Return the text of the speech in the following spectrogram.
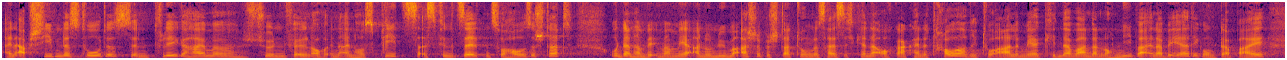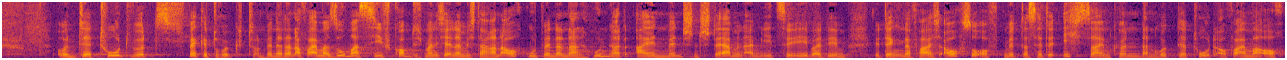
ein Abschieben des Todes in Pflegeheime, in schönen Fällen auch in ein Hospiz. Es findet selten zu Hause statt. Und dann haben wir immer mehr anonyme Aschebestattungen. Das heißt, ich kenne auch gar keine Trauerrituale mehr. Kinder waren dann noch nie bei einer Beerdigung dabei. Und der Tod wird weggedrückt. Und wenn er dann auf einmal so massiv kommt, ich meine, ich erinnere mich daran auch gut, wenn dann 101 Menschen sterben in einem ICE, bei dem wir denken, da fahre ich auch so oft mit, das hätte ich sein können, dann rückt der Tod auf einmal auch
